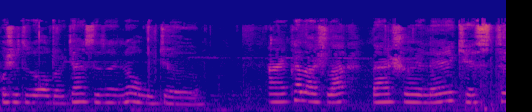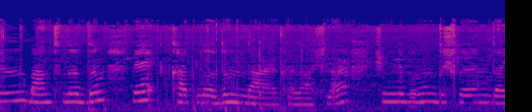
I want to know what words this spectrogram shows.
poşeti doldururken sizinle olacağım. Arkadaşlar ben şöyle kestim, bantladım ve katladım da arkadaşlar. Şimdi bunun dışlarını da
